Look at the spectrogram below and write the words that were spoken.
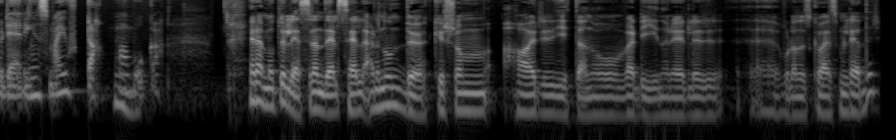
vurderingen som er gjort da, av mm. boka. Jeg regner med at du leser en del selv. Er det noen bøker som har gitt deg noe verdi når det gjelder eh, hvordan du skal være som leder?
